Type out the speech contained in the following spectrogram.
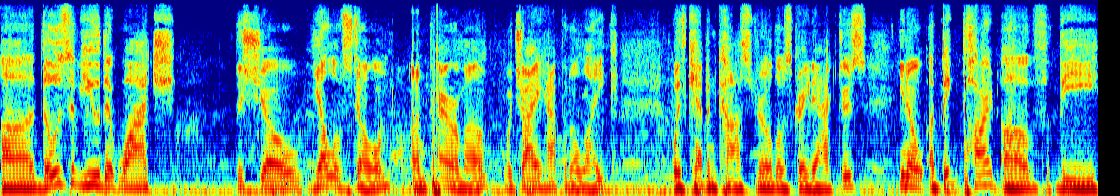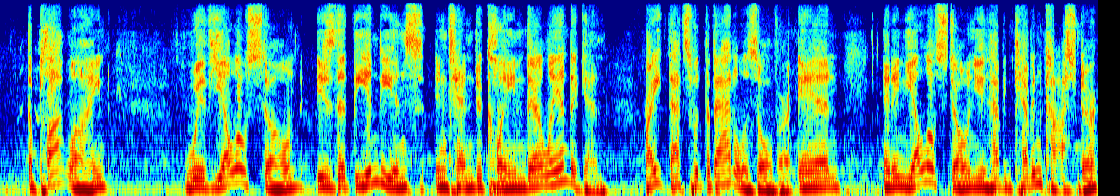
Uh, those of you that watch the show Yellowstone on Paramount, which I happen to like, with Kevin Costner, all those great actors. You know, a big part of the the plot line with Yellowstone is that the Indians intend to claim their land again. Right? That's what the battle is over. And and in Yellowstone, you have Kevin Costner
